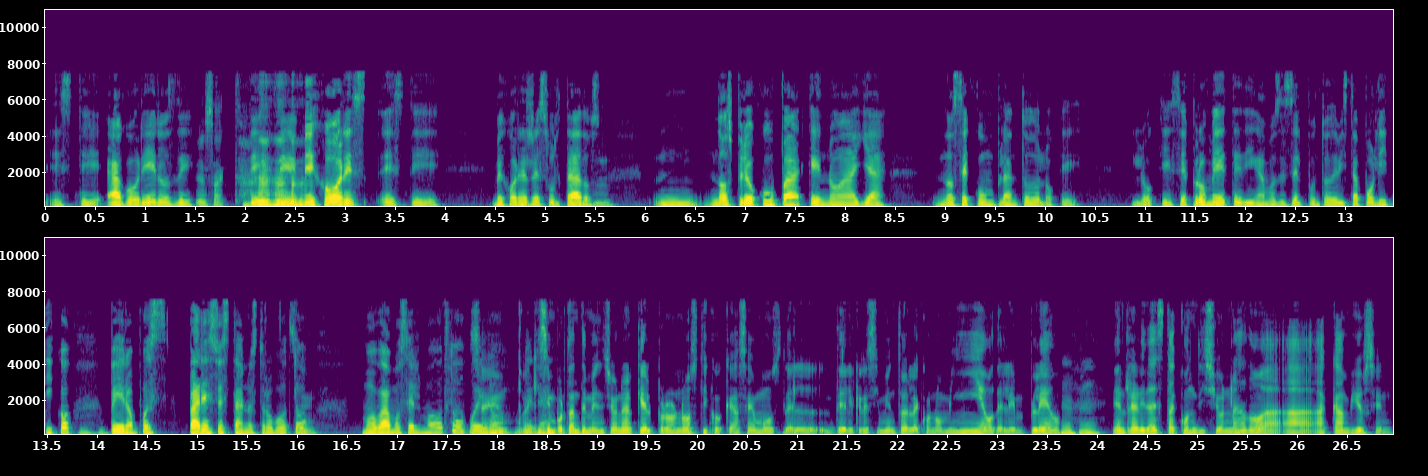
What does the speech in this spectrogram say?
este agoreros de, de, mejores este mejores resultados. Mm, nos preocupa que no haya no se cumplan todo lo que lo que se promete, digamos, desde el punto de vista político, pero pues para eso está nuestro voto. Movamos el voto, bueno. Aquí es importante mencionar que el pronóstico que hacemos del, del crecimiento de la economía o del empleo, en realidad está condicionado a, a, cambios en,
